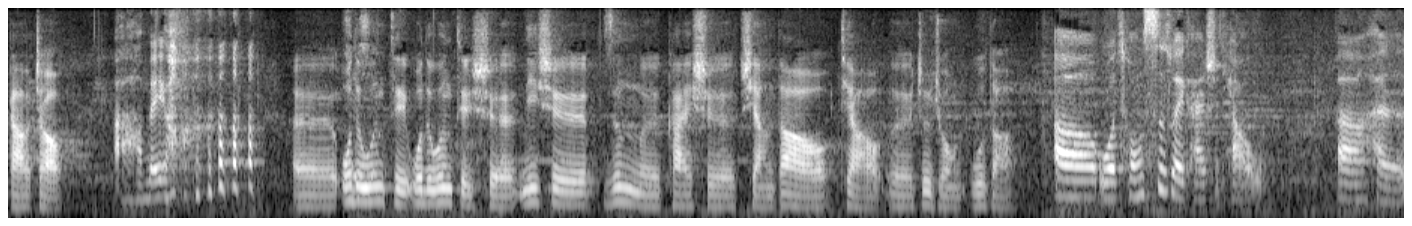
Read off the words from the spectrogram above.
高招。啊，没有。呃，我的问题，我的问题是，你是怎么开始想到跳呃这种舞蹈？呃，我从四岁开始跳舞，呃，很，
